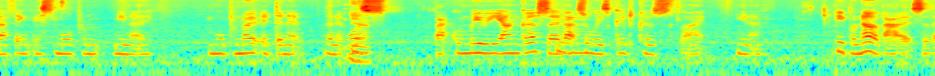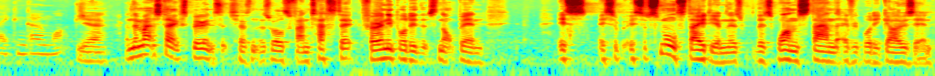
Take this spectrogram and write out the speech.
I think it's more, prom- you know, more promoted than it than it Yeah. was back when we were younger. So that's Mm. always good because like you know, people know about it, so they can go and watch. Yeah, and the matchday experience at Cheshunt as well is fantastic for anybody that's not been. It's it's a, it's a small stadium. There's there's one stand that everybody goes in,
